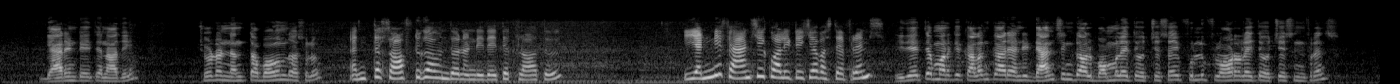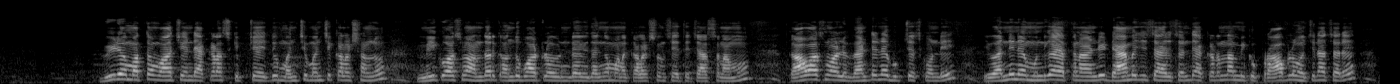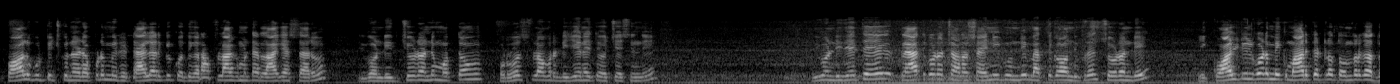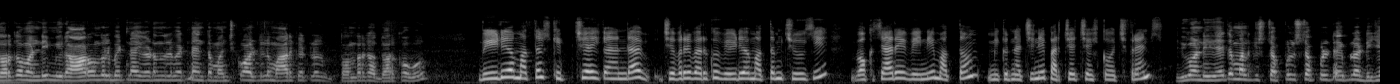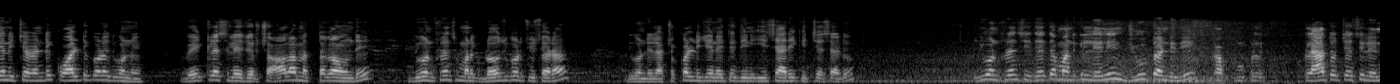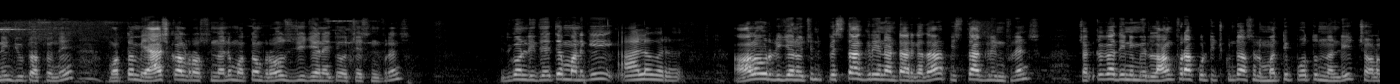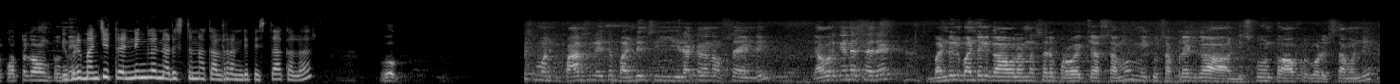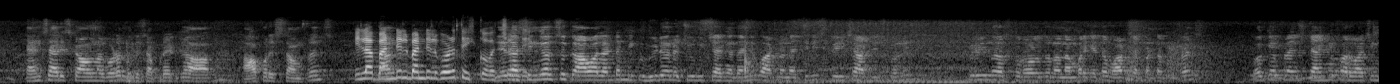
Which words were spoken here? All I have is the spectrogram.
గ్యారంటీ అయితే నాది. చూడండి ఎంత బాగుందో అసలు. ఎంత సాఫ్ట్గా ఉందోనండి ఇదైతే క్లాత్. ఇవన్నీ ఫ్యాన్సీ క్వాలిటీకే వస్తాయి ఫ్రెండ్స్ ఇదైతే మనకి కలంకారీ అండి. డాన్సింగ్ డాల్ బొమ్మలు అయితే వచ్చేసాయి. ఫుల్ ఫ్లోరల్ అయితే వచ్చేసింది ఫ్రెండ్స్ వీడియో మొత్తం వాచ్ చేయండి. ఎక్కడ స్కిప్ చేయొద్దు. మంచి మంచి కలెక్షన్లు మీకోసమే అందరికి అందుబాటులో ఉండే విధంగా మన కలెక్షన్స్ అయితే చేస్తున్నాము. కావాల్సిన వాళ్ళు వెంటనే బుక్ చేసుకోండి. ఇవన్నీ నేను ముందుగా చెప్తున్నానండి డ్యామేజ్ శారీస్ అండి. ఎక్కడన్నా మీకు ప్రాబ్లం వచ్చినా సరే పాలు కుట్టించుకునేటప్పుడు మీరు టైలర్కి కొద్దిగా రఫ్ లాగమంటే లాగేస్తారు. ఇదిగోండి ఇది చూడండి. మొత్తం రోజ్ ఫ్లవర్ డిజైన్ అయితే వచ్చేసింది. ఇదిగోండి ఇదైతే క్లాత్ కూడా చాలా షైనీగా ఉంది మెత్తగా ఉంది ఫ్రెండ్స్ చూడండి. ఈ క్వాలిటీలు కూడా మీకు మార్కెట్లో తొందరగా దొరకవండి. మీరు ఆరు వందలు పెట్టినా ఏడు వందలు పెట్టినా ఇంత మంచి క్వాలిటీలు మార్కెట్లో తొందరగా దొరకవు. వీడియో మొత్తం స్కిప్ చేయకుండా చివరి వరకు వీడియో మొత్తం చూసి ఒకసారి విని మొత్తం మీకు నచ్చినవి పర్చేజ్ చేసుకోవచ్చు ఫ్రెండ్స్ ఇదిగోండి ఇదైతే మనకి స్టెప్పులు స్టెప్పుల టైప్లో డిజైన్ ఇచ్చాడండి. క్వాలిటీ కూడా ఇదిగోండి వెయిట్లెస్ లేజర్ చాలా మెత్తగా ఉంది. ఇదిగోండి ఫ్రెండ్స్ మనకి బ్లౌజ్ కూడా చూసారా? ఇదిగోండి ఇలా చుక్కల డిజైన్ అయితే దీని ఈ శారీకి ఇచ్చేసాడు ఇదిగోండి ఫ్రెండ్స్ ఇదైతే మనకి లెనిన్ జూట్ అండి ఇది. క్లాత్ వచ్చేసి లెనిన్ జూట్ వస్తుంది. మొత్తం యాష్ కలర్ వస్తుందండి. మొత్తం రోజ్ డిజైన్ అయితే వచ్చేసింది ఫ్రెండ్స్. ఇదిగోండి ఇదైతే మనకి all over. All over design వచ్చింది. పిస్తా గ్రీన్ అంటారు కదా పిస్తా గ్రీన్ ఫ్రెండ్స్. చక్కగా దీన్ని మీరు లాంగ్ ఫ్రాక్ కుట్టించుకుంటే అసలు మత్తిపోతుందండి చాలా కొత్తగా ఉంటుంది. ఇప్పుడు మంచి ట్రెండింగ్లో నడుస్తున్న కలర్ అండి పిస్తా కలర్. ఓ- మనకి పార్సిల్ అయితే బండిల్స్ ఈ రకంగా వస్తాయండి. ఎవరికైనా సరే బండిల్ బండిల్ కావాలన్నా సరే ప్రొవైడ్ చేస్తాము. మీకు సపరేట్గా డిస్కౌంట్ ఆఫర్ కూడా ఇస్తామండి. టెన్ శారీస్ కావాలన్నా కూడా మీకు సపరేట్గా ఆఫర్ ఇస్తాం ఫ్రెండ్స్ ఇలా బండిల్ బండిల్ కూడా తీసుకోవచ్చు లేదా సింగిల్స్ కావాలంటే మీకు వీడియోలో చూపించాం కదండి. వాటిలో నచ్చింది స్క్రీన్ షాట్ తీసుకొని స్క్రీన్ స్క్రోల్ అవుతున్న నెంబర్కి అయితే వాట్సాప్ పెట్టండి friends okay friends thank you for watching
